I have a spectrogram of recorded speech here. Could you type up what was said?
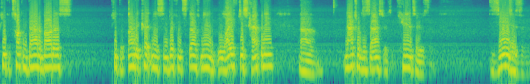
people talking bad about us, people undercutting us and different stuff, man, life just happening, um, natural disasters and cancers and diseases and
